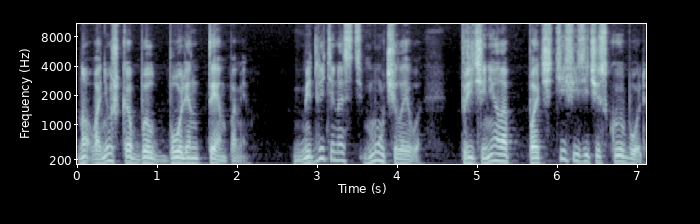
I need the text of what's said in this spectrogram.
Но Ванюшка был болен темпами. Медлительность мучила его, причиняла почти физическую боль.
